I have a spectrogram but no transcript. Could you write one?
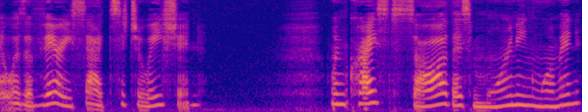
It was a very sad situation. When Christ saw this mourning woman,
